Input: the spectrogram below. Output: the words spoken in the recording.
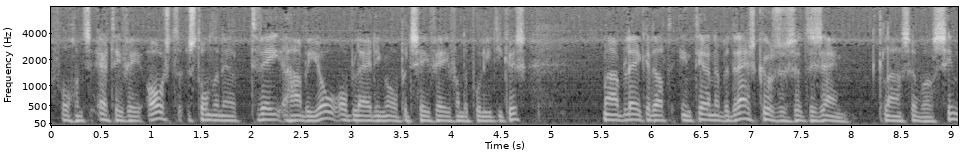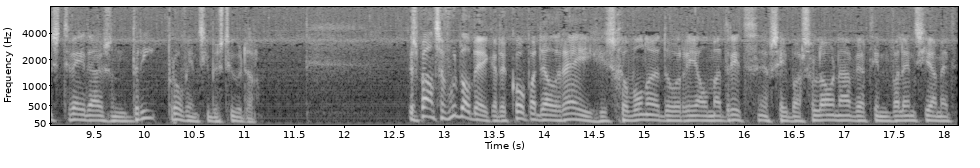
Volgens RTV Oost stonden er twee hbo-opleidingen op het cv van de politicus. Maar bleken dat interne bedrijfscursussen te zijn. Klaassen was sinds 2003 provinciebestuurder. De Spaanse voetbalbeker, de Copa del Rey, is gewonnen door Real Madrid. FC Barcelona werd in Valencia met 1-0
